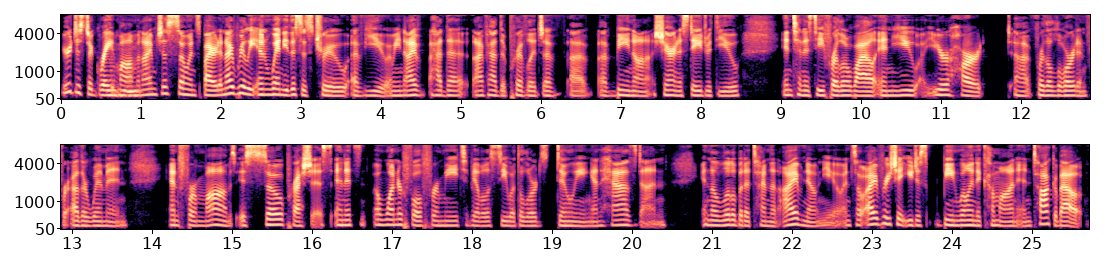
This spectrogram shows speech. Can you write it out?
You're just a great mm-hmm. mom and I'm just so inspired. And I really and Wendy, this is true of you. I mean, I've had the I've had the privilege of uh, of being on a, sharing a stage with you in Tennessee for a little while and you your heart uh, for the Lord and for other women and for moms is so precious. And it's wonderful for me to be able to see what the Lord's doing and has done in the little bit of time that I've known you. And so I appreciate you just being willing to come on and talk about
